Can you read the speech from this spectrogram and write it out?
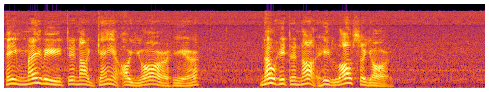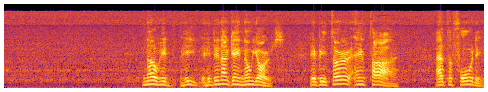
He maybe did not gain a yard here. No, he did not. He lost a yard. No, he he he did not gain no yards. It'd be third and five at the 40.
